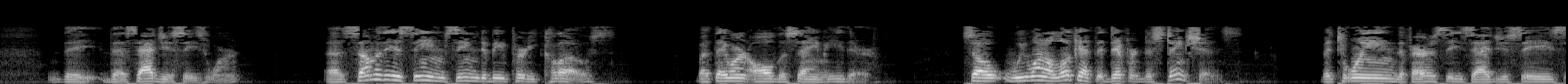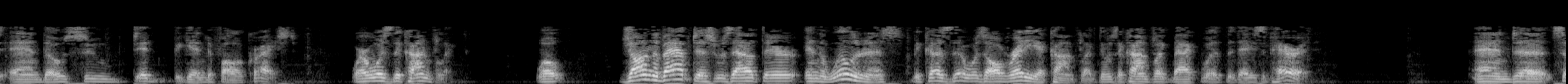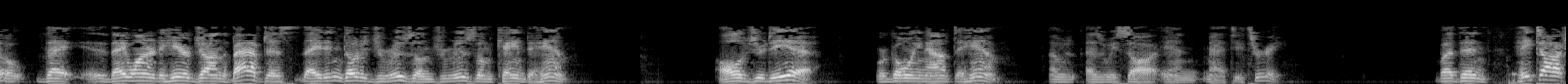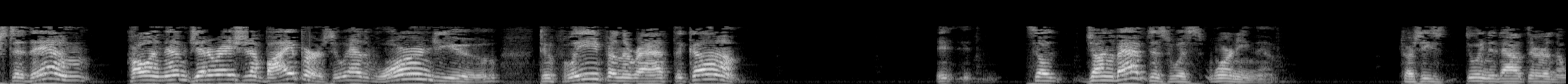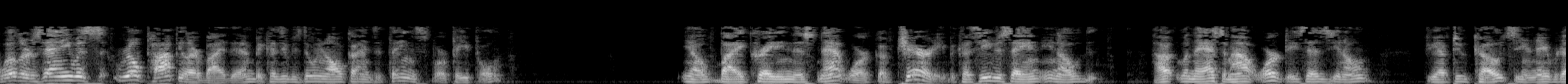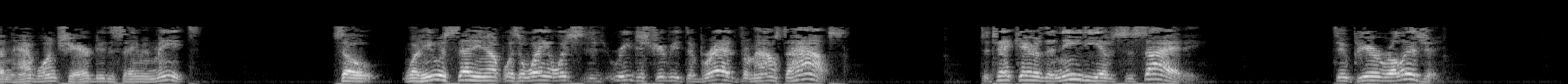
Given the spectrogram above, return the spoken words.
the the Sadducees weren't. Uh, some of the Essenes seemed to be pretty close, but they weren't all the same either. So we want to look at the different distinctions between the Pharisees, Sadducees, and those who did begin to follow Christ. Where was the conflict? Well, John the Baptist was out there in the wilderness because there was already a conflict. There was a conflict back with the days of Herod. And uh, so they they wanted to hear John the Baptist. They didn't go to Jerusalem. Jerusalem came to him. All of Judea were going out to him, Um, as we saw in Matthew three. But then he talks to them, calling them generation of vipers, who hath warned you to flee from the wrath to come. so John the Baptist was warning them course, he's doing it out there in the wilderness, and he was real popular by then because he was doing all kinds of things for people. You know, by creating this network of charity, because he was saying, you know, how when they asked him how it worked, he says, you know, if you have two coats and your neighbor doesn't have one, share, do the same in meats. So what he was setting up was a way in which to redistribute the bread from house to house to take care of the needy of society through pure religion.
